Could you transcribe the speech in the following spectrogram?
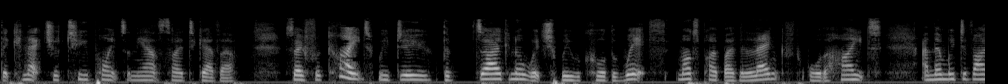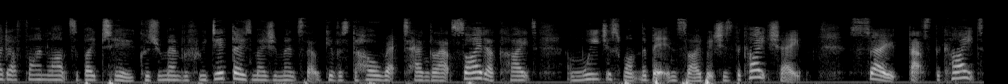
that connect your two points on the outside together. So for a kite we do the diagonal which we would call the width multiplied by the length or the height and then we divide our final answer by 2 because remember if we did those measurements that would give us the whole rectangle outside our kite and we just want the bit inside which is the kite shape. So that's the kite.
